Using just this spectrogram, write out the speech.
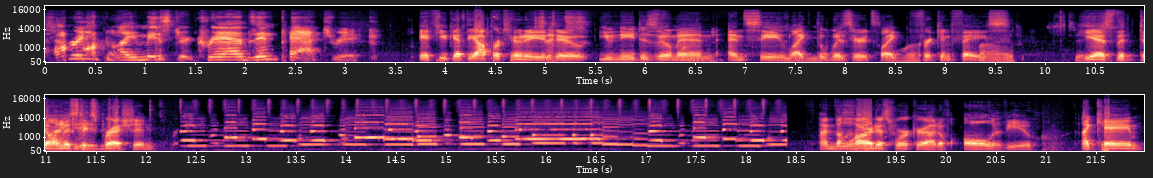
straight by Mr. Krabs and Patrick. If you get the opportunity Six. to you need to zoom One, in and see three, like the wizard's like freaking face. He has the dumbest expression. I'm the One. hardest worker out of all of you. I came,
